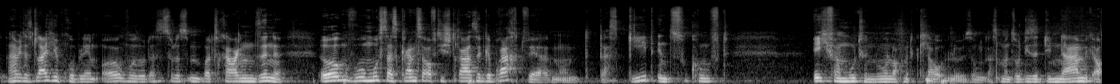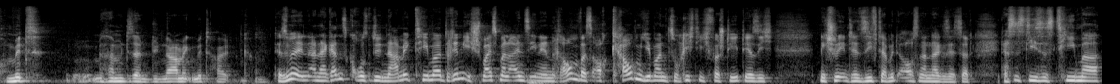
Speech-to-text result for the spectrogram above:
dann habe ich das gleiche Problem irgendwo so, das ist so das im übertragenen Sinne. Irgendwo muss das Ganze auf die Straße gebracht werden und das geht in Zukunft, ich vermute nur noch mit Cloud-Lösungen, dass man so diese Dynamik auch mit dass man mit dieser Dynamik mithalten kann. Da sind wir in einer ganz großen Dynamik-Thema drin. Ich schmeiß mal eins in den Raum, was auch kaum jemand so richtig versteht, der sich nicht schon intensiv damit auseinandergesetzt hat. Das ist dieses Thema,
